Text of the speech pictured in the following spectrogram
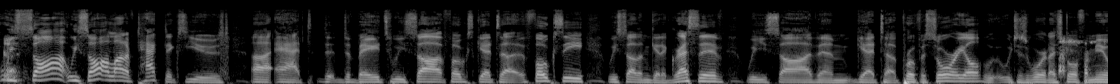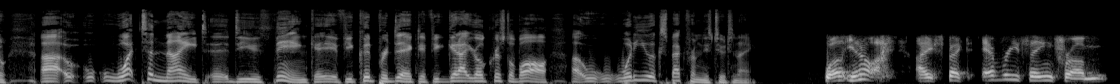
we saw we saw a lot of tactics used uh, at d- debates. We saw folks get uh, folksy. We saw them get aggressive. We saw them get uh, professorial, which is a word I stole from you. Uh, what tonight uh, do you think, if you could predict, if you get out your old crystal ball, uh, what do you expect from these two tonight? Well, you know, I, I expect everything from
